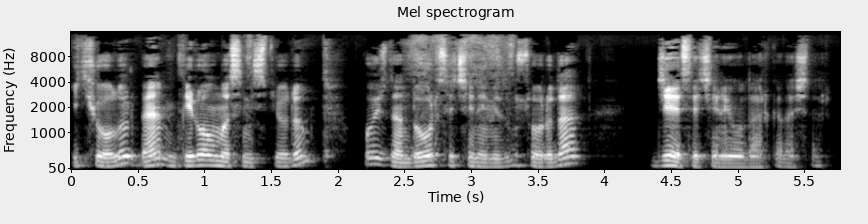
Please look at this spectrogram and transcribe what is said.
2 olur. Ben 1 olmasını istiyordum. O yüzden doğru seçeneğimiz bu soruda C seçeneği oldu arkadaşlar.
